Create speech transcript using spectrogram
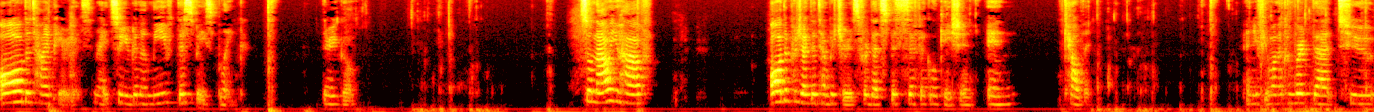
all the time periods, right? So you're gonna leave this space blank. There you go. So now you have all the projected temperatures for that specific location in Kelvin. And if you want to convert that to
